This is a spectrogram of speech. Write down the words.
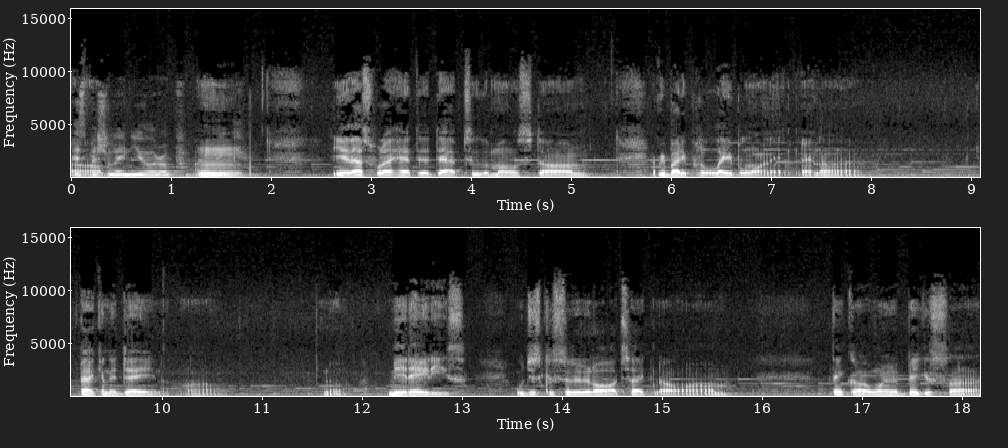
Especially um, in Europe. Mm, yeah, that's what I had to adapt to the most. Um, everybody put a label on it, and uh, back in the day, you know, um, you know mid '80s, we just considered it all techno. Um, think uh, one of the biggest, uh,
